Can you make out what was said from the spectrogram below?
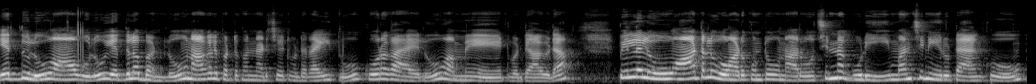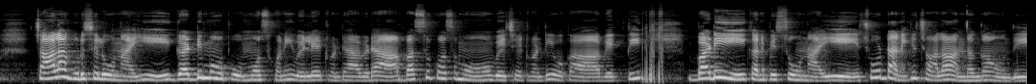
ఎద్దులు ఆవులు ఎద్దుల బండ్లు నాగలి పట్టుకొని నడిచేటువంటి రైతు కూరగాయలు అమ్మేటువంటి ఆవిడ. పిల్లలు ఆటలు ఆడుకుంటూ ఉన్నారు. చిన్న గుడి మంచినీరు ట్యాంకు చాలా గుడిసెలు ఉన్నాయి. గడ్డి మోపు మోసుకొని వెళ్ళేటువంటి ఆవిడ బస్సు కోసము వేచేటువంటి ఒక వ్యక్తి. బడి కనిపిస్తూ ఉన్నాయి. చూడడానికి చాలా అందంగా ఉంది.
